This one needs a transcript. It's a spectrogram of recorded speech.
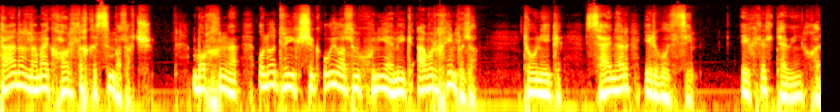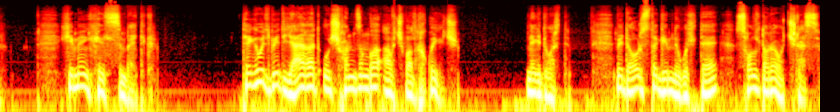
та нар намайг хорлох гэсэн боловч Бурхан өнөөдрийн шиг үе олон хүний амийг аврахын төлөө түүнийг сайнаар эргүүлсэн юм. Эхлэл 50-ын 20 химэн хэлсэн байдаг. Тэгвэл бид яагаад өш хонзонгоо авч болохгүй гэж. Нэгдүгээрт Бид өөрсдөө гим нүгэлтэй сул дорой учраас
